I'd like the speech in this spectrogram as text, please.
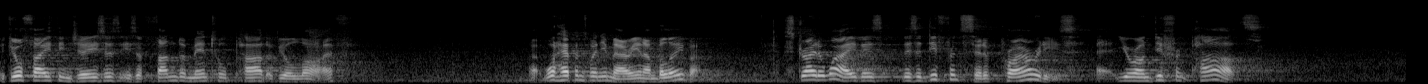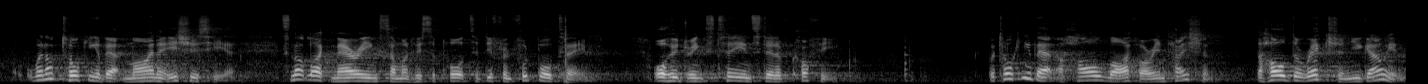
If your faith in Jesus is a fundamental part of your life, uh, what happens when you marry an unbeliever? Straight away there's, there's a different set of priorities. Uh, you're on different paths. We're not talking about minor issues here. It's not like marrying someone who supports a different football team or who drinks tea instead of coffee. We're talking about a whole life orientation, the whole direction you go in.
